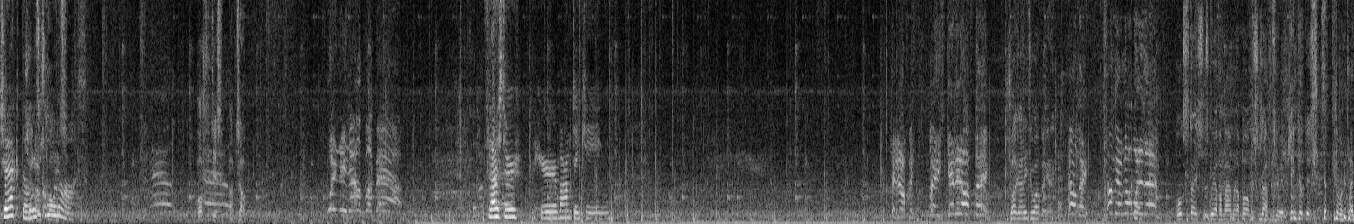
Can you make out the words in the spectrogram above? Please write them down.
Jack those those corners. corners. Hostages, up top. We need help up here! Faster! I hear a bomb ticking. Get it off me! Please, get it off me! Sergeant, I need you over here. Help me! Help me, I'm not one of them! All stations, we have a man with a bomb strapped to him. Keep your distance. I don't want to die. I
